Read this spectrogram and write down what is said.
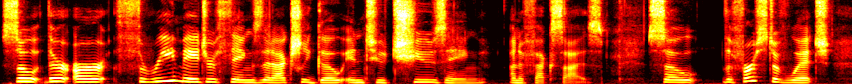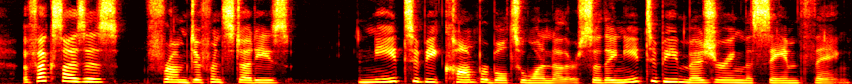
So, there are three major things that actually go into choosing an effect size. So, the first of which, effect sizes from different studies need to be comparable to one another. So, they need to be measuring the same thing.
